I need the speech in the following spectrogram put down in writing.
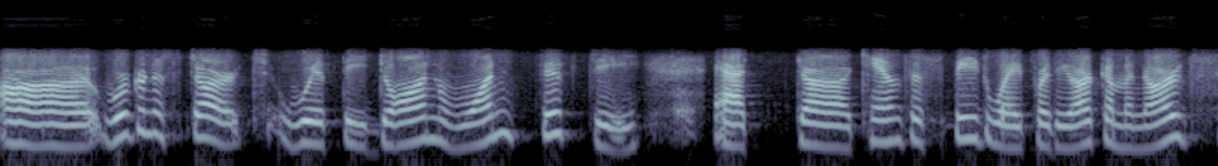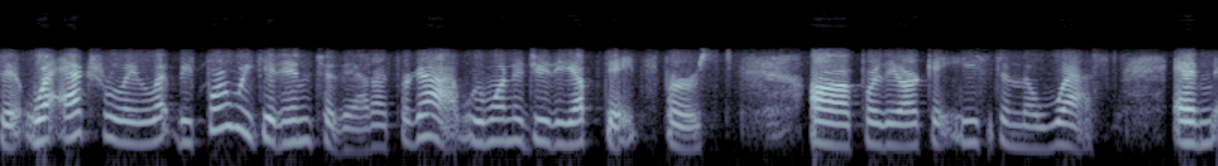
Uh, we're going to start with the Dawn 150 at uh, Kansas Speedway for the ARCA Menards. Well, actually, let before we get into that, I forgot. We want to do the updates first uh, for the ARCA East and the West. And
